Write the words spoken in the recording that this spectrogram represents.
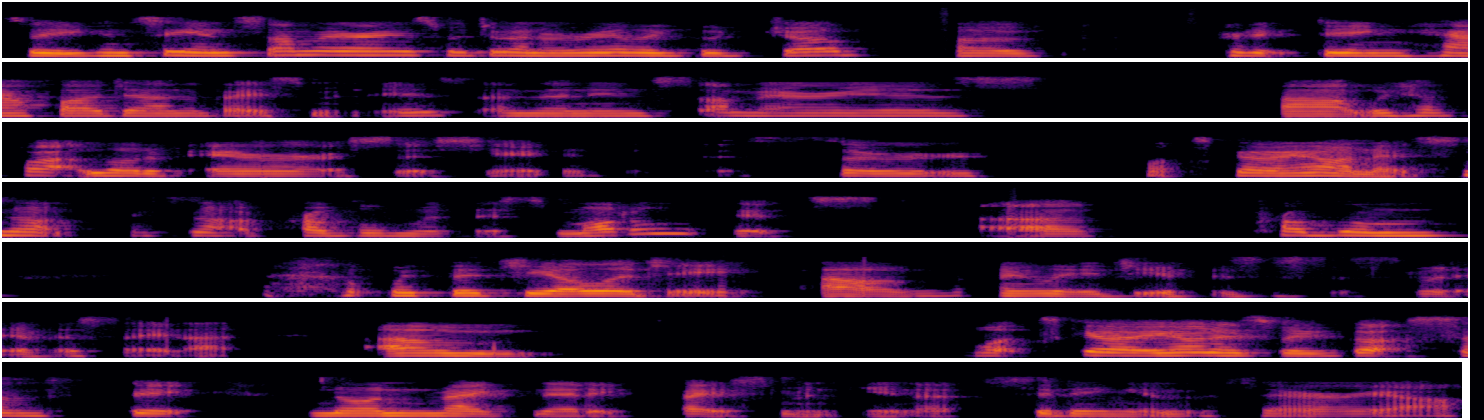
So you can see in some areas we're doing a really good job of predicting how far down the basement is. And then in some areas, uh, we have quite a lot of error associated with this. So what's going on? It's not, it's not a problem with this model, it's a problem with the geology. Um, only a geophysicist would ever say that. Um, what's going on is we've got some thick non-magnetic basement units sitting in this area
